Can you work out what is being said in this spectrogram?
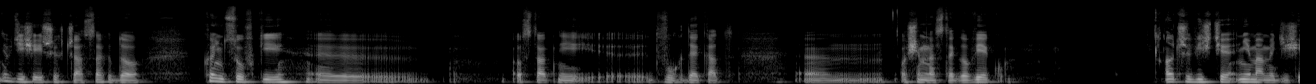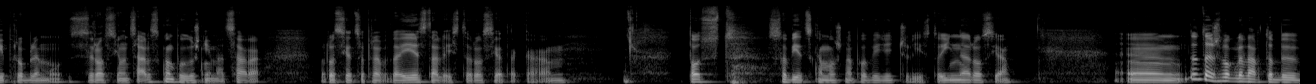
w dzisiejszych czasach do końcówki yy, ostatniej yy, dwóch dekad XVIII yy, wieku. Oczywiście nie mamy dzisiaj problemu z Rosją carską, bo już nie ma cara. Rosja co prawda jest, ale jest to Rosja taka postsowiecka, można powiedzieć, czyli jest to inna Rosja. To też w ogóle warto by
